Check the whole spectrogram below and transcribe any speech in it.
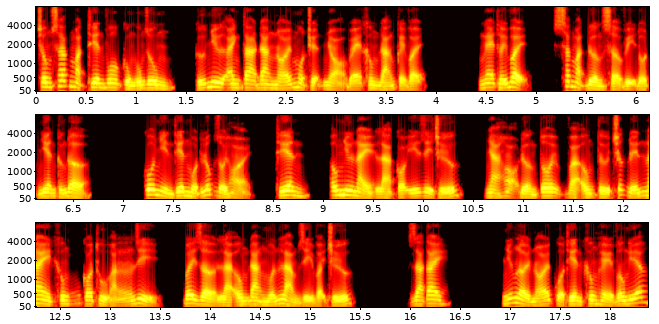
Trong sắc mặt thiên vô cùng ung dung, cứ như anh ta đang nói một chuyện nhỏ bé không đáng kể vậy nghe thấy vậy, sắc mặt đường sở vị đột nhiên cứng đờ. Cô nhìn thiên một lúc rồi hỏi, thiên, ông như này là có ý gì chứ? Nhà họ đường tôi và ông từ trước đến nay không có thủ hắn gì, bây giờ là ông đang muốn làm gì vậy chứ? Ra tay. Những lời nói của thiên không hề vô nghĩa.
